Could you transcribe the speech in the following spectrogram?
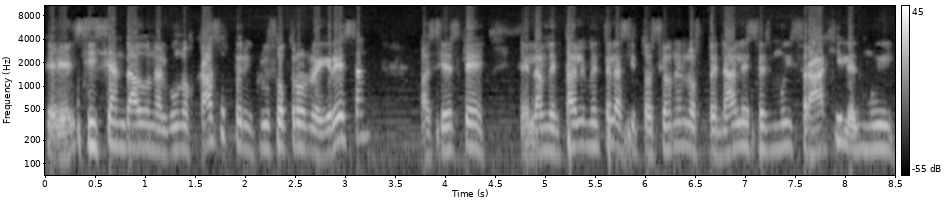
Eh, sí se han dado en algunos casos, pero incluso otros regresan. Así es que eh, lamentablemente la situación en los penales es muy frágil, es muy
